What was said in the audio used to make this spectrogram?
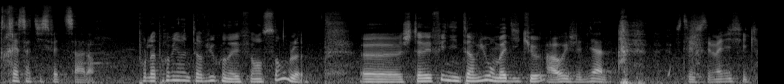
très satisfait de ça alors. Pour la première interview qu'on avait fait ensemble, euh, je t'avais fait une interview, on m'a dit que. Ah oui, génial. C'était magnifique.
